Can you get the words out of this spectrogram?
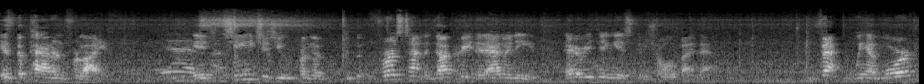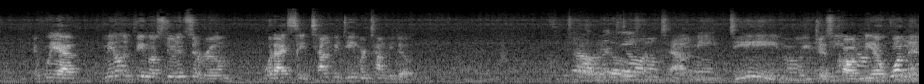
is the pattern for life? It teaches you from the, the first time that God created Adam and Eve, everything is controlled by that. In fact, if we have more, if we have male and female students in a room, would I say Talmidim or Talmidot? Talmidim. You just called me a woman.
